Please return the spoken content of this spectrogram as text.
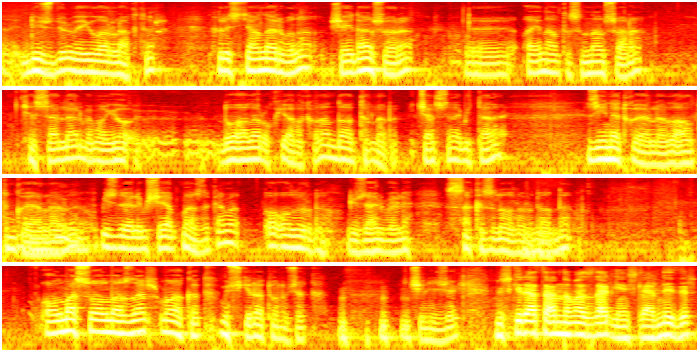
e, düzdür ve yuvarlaktır. Hristiyanlar bunu şeyden sonra e, ayın altısından sonra keserler ve böyle dualar okuyarak falan dağıtırlar. İçerisine bir tane zinet koyarlardı, altın koyarlardı. Biz de öyle bir şey yapmazdık ama o olurdu. Güzel böyle sakızlı olurdu o da. Olmazsa olmazlar muhakkak müskirat olacak. içilecek. Müskirat anlamazlar gençler nedir?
